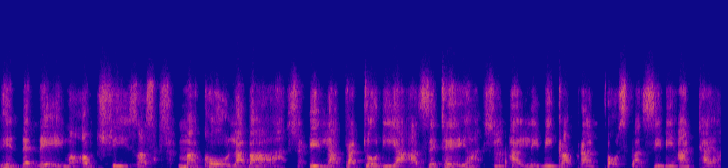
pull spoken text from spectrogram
in the name of Jesus. Makolaba, Ilakatodia Azetea, Alimi Cabrantos Casimi Antaya.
